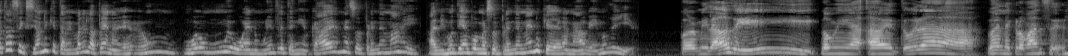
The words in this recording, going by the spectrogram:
otras secciones que también valen la pena. Es, un, un, juego muy bueno, muy entretenido. Cada vez me sorprende más y al mismo tiempo me sorprende menos que haya ganado Game of the Year. Por mi lado sí, con mi aventura con el necromancer.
